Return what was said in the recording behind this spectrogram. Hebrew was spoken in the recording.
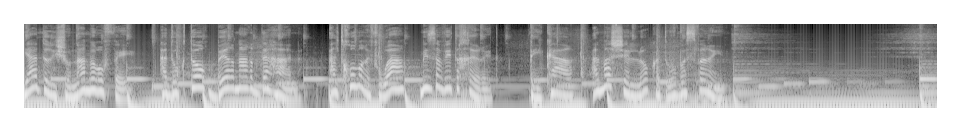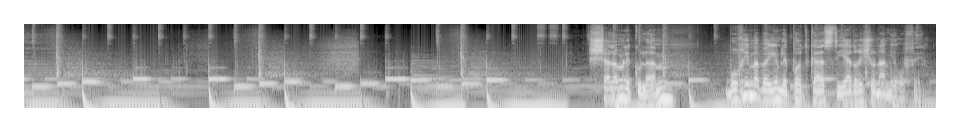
יד ראשונה מרופא, הדוקטור ברנרד דהן, על תחום הרפואה מזווית אחרת, בעיקר על מה שלא כתוב בספרים. שלום לכולם, ברוכים הבאים לפודקאסט יד ראשונה מרופא.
